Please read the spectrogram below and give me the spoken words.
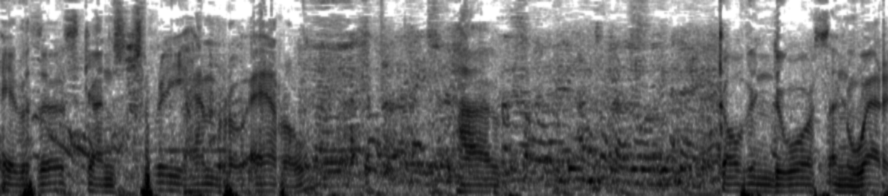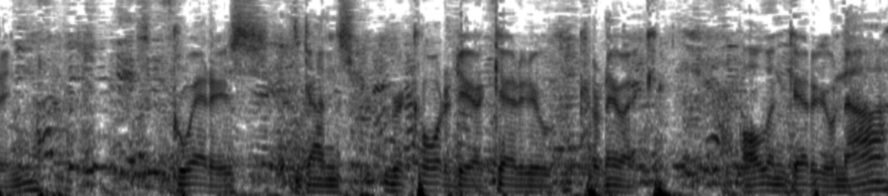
ef tri hemro erol, ha gofyn dywrth yn werin, gweris gans recordio gerio Cernywec. All yn gerio na,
